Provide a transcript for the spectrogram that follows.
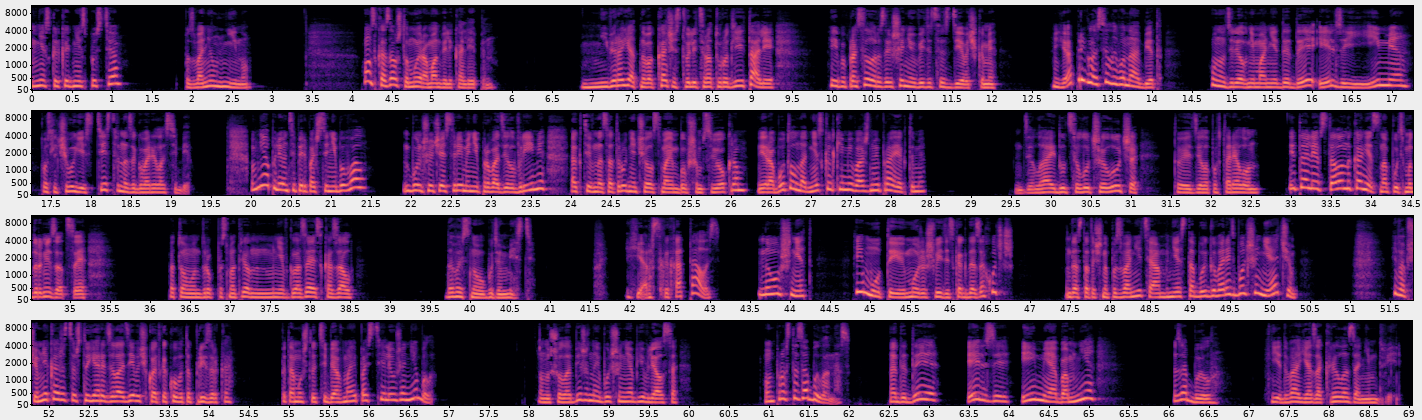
Несколько дней спустя позвонил Нину. Он сказал, что мой роман великолепен. Невероятного качества литература для Италии. и попросил разрешения увидеться с девочками. Я пригласил его на обед. Он уделил внимание ДД, Эльзе и Имме, после чего, естественно, заговорил о себе. В Неаполе он теперь почти не бывал, большую часть времени проводил в Риме, активно сотрудничал с моим бывшим свекром и работал над несколькими важными проектами. «Дела идут все лучше и лучше», — то и дело повторял он. «Италия встала, наконец, на путь модернизации». Потом он вдруг посмотрел мне в глаза и сказал, «Давай снова будем вместе». Я расхохоталась. «Ну уж нет. Ему ты можешь видеть, когда захочешь. Достаточно позвонить, а мне с тобой говорить больше не о чем. И вообще, мне кажется, что я родила девочку от какого-то призрака, потому что тебя в моей постели уже не было». Он ушел обиженный и больше не объявлялся. Он просто забыл о нас. О Деде, Эльзе, имя, обо мне. Забыл. Едва я закрыла за ним дверь.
